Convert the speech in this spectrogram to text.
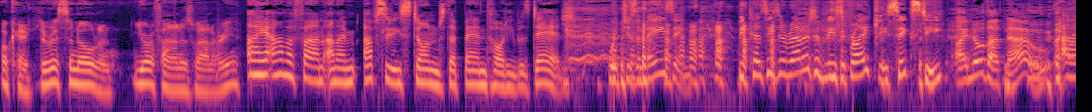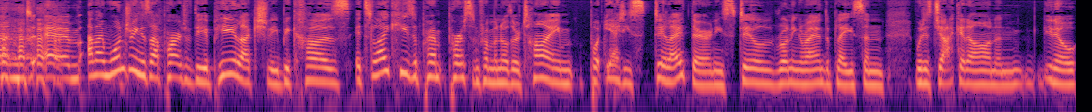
Okay, Larissa Nolan, you're a fan as well, are you? I am a fan, and I'm absolutely stunned that Ben thought he was dead, which is amazing because he's a relatively sprightly 60. I know that now. And um, and I'm wondering is that part of the appeal actually because it's like he's a pre- person from another time, but yet he's still out there and he's still running around the place and with his jacket on, and you know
